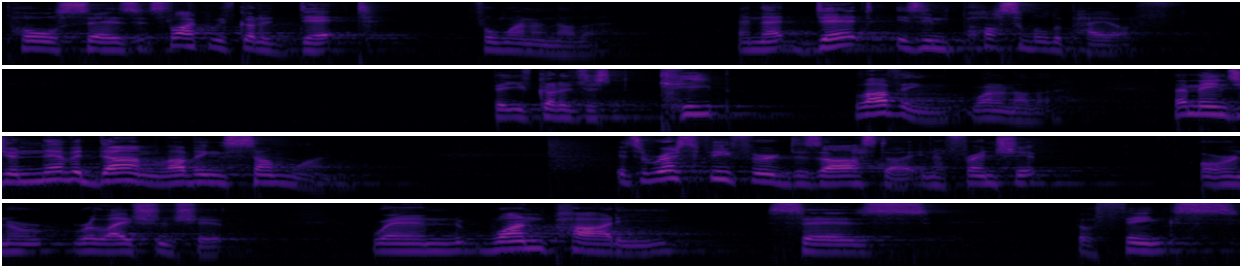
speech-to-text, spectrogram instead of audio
Paul says it's like we've got a debt for one another, and that debt is impossible to pay off. But you've got to just keep loving one another. That means you're never done loving someone. It's a recipe for disaster in a friendship or in a relationship when one party says or thinks,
